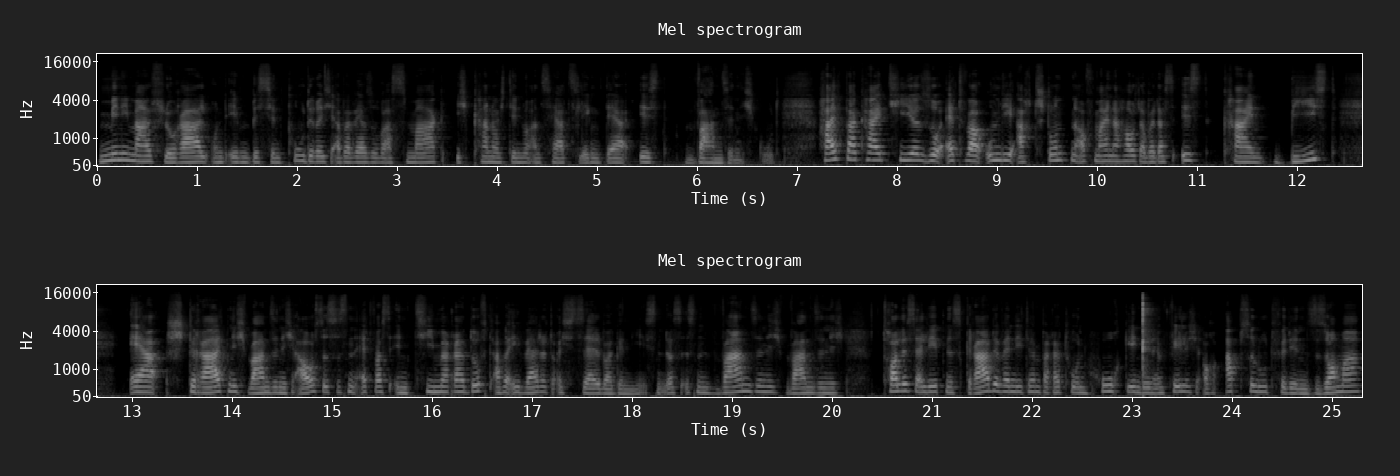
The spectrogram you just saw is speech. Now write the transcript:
minimal floral und eben ein bisschen pudrig, aber wer sowas mag, ich kann euch den nur ans Herz legen, der ist wahnsinnig gut. Haltbarkeit hier so etwa um die acht Stunden auf meiner Haut, aber das ist kein Biest. Er strahlt nicht wahnsinnig aus. Es ist ein etwas intimerer Duft, aber ihr werdet euch selber genießen. Das ist ein wahnsinnig, wahnsinnig tolles Erlebnis, gerade wenn die Temperaturen hochgehen. Den empfehle ich auch absolut für den Sommer.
